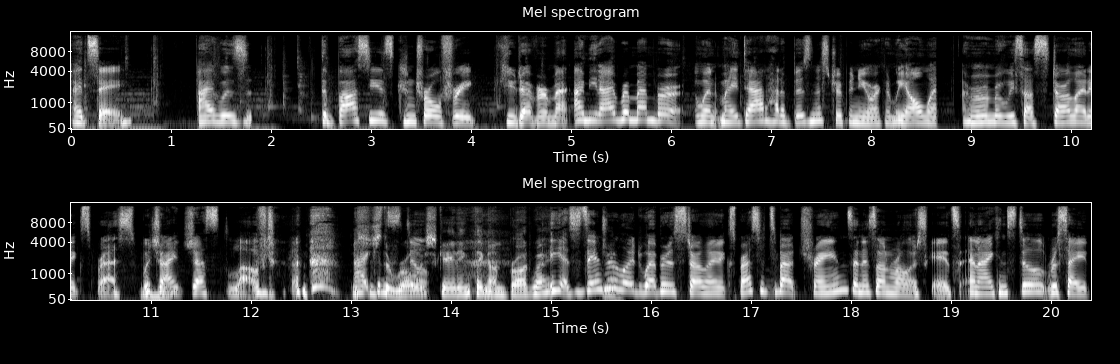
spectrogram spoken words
I'd say. I was the bossiest control freak you'd ever met. I mean, I remember when my dad had a business trip in New York and we all went. I remember we saw Starlight Express, which mm-hmm. I just loved. this is the roller still... skating thing on Broadway? Yes, it's Andrew yeah. Lloyd Webber's Starlight Express. It's about trains and it's on roller skates. And I can still recite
